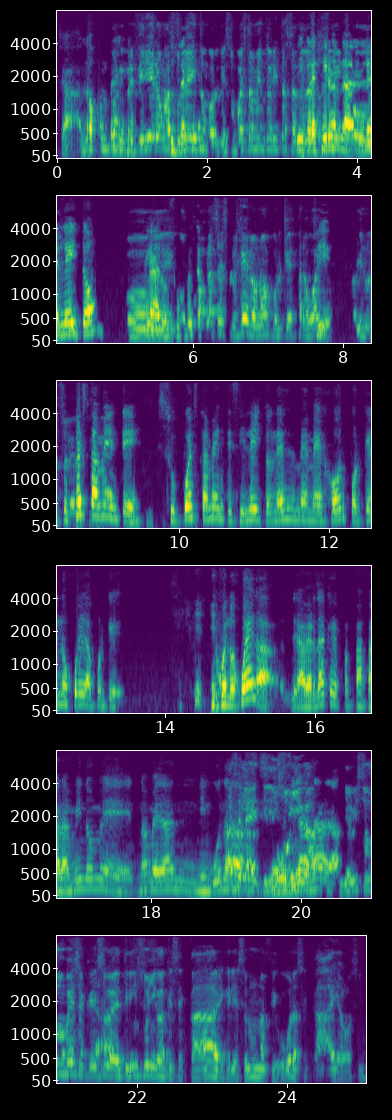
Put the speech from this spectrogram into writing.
O sea, no Porque comprendo. prefirieron a Y su trajeron- Leighton, porque supuestamente ahorita Y Sanelato trajeron sigue a con- Leighton, con, claro, eh, con supuesta- una plaza extranjero, ¿no? Porque es paraguayo. Sí. No supuestamente, supuestamente, si Leighton es me- mejor, ¿por qué no juega? Porque y cuando juega, la verdad que pa- pa- para mí no me, no me dan ninguna Hace la de Tilín Zúñiga. nada. Yo he visto dos veces que hizo la de Tilín Zúñiga que se cae, quería hacer una figura, se cae, algo así.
